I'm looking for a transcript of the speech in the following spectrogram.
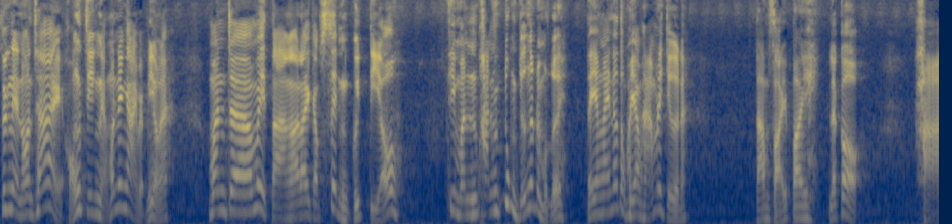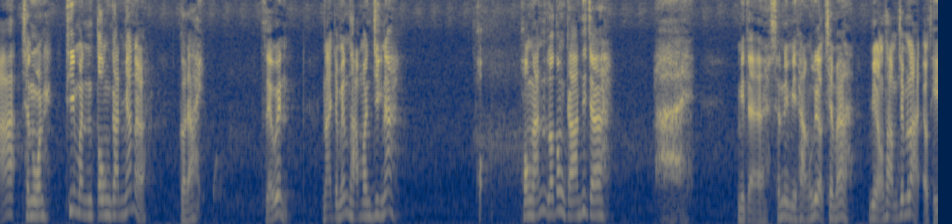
ซึ่งแน่นอนใช่ของจริงเนี่ยมันไม่ง่ายแบบนี้หรอกนะ มันจะไม่ต่างอะไรกับเส้นก๋วยเตี๋ยว ที่มันพันจุ้งเยิงกันไปหมดเลย แต่ยังไงนะต้องพยายามหาไม่ได้เจอนะ ตามสายไปแล้วก็หาชนวนที่มันตรงกันงั้นเหรอ ก็ได้เซเว่นนายจะไม่ต้องทำมันจริงนะ ราะงั้นเราต้องการที่จะ มีแต่ฉันไม่มีทางเลือกใช่ไหมมีของทำใช่ไหมล่ะเอลที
